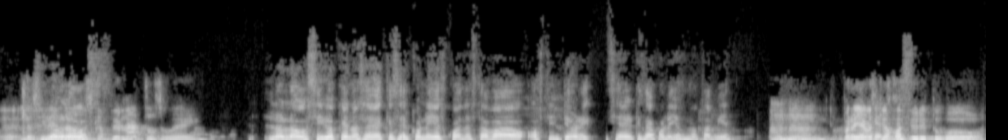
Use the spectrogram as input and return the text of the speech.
Eh, luego- dado los campeonatos, güey. Luego, luego se vio que no sabía qué hacer con ellos cuando estaba Austin Theory. Si era el que estaba con ellos, ¿no? También. Pero ya Y ves que nomás- Austin Theory tuvo.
